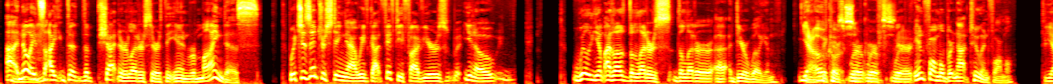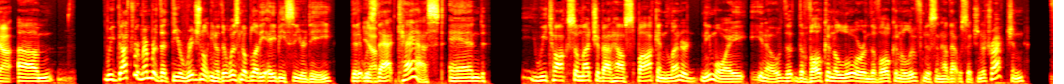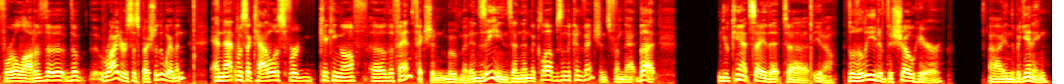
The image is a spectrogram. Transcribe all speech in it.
Uh, No, it's Mm-hmm. I, the the Shatner letters here at the end remind us, which is interesting. Now we've got 55 years. You know, William. I love the letters. The letter, uh, dear William. you Yeah, know, of because course, we're of we're course, we're informal, but not too informal. Yeah. um, we got to remember that the original, you know, there was no bloody A, B, C, or D, that it was Yep. that cast. And we talk so much about how Spock and Leonard Nimoy, you know, the, the Vulcan allure and the Vulcan aloofness and how that was such an attraction for a lot of the, the writers, especially the women. And that was a catalyst for kicking off uh, the fan fiction movement and zines and then the clubs and the conventions from that. But you can't say that, uh, you know, the lead of the show here uh, in the beginning,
